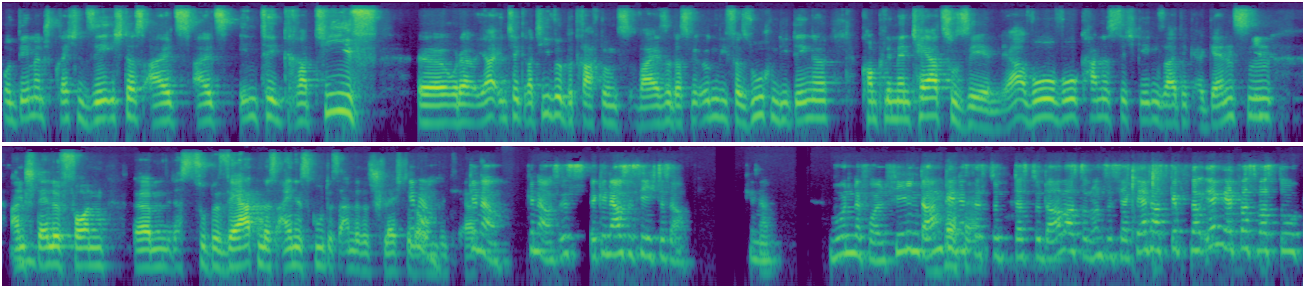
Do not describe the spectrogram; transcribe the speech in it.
und dementsprechend sehe ich das als, als integrativ äh, oder ja, integrative Betrachtungsweise, dass wir irgendwie versuchen, die Dinge komplementär zu sehen. Ja, wo, wo kann es sich gegenseitig ergänzen, anstelle von ähm, das zu bewerten, das eine ist gut, das andere ist schlecht genau, oder umgekehrt. Genau, genau, es ist, genauso sehe ich das auch. Genau. Wundervoll. Vielen Dank, Dennis, dass du, dass du da warst und uns das erklärt hast. Gibt es noch irgendetwas, was du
